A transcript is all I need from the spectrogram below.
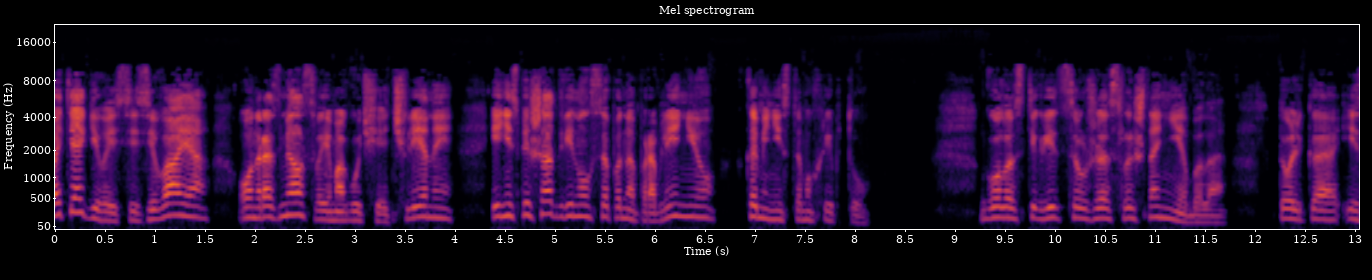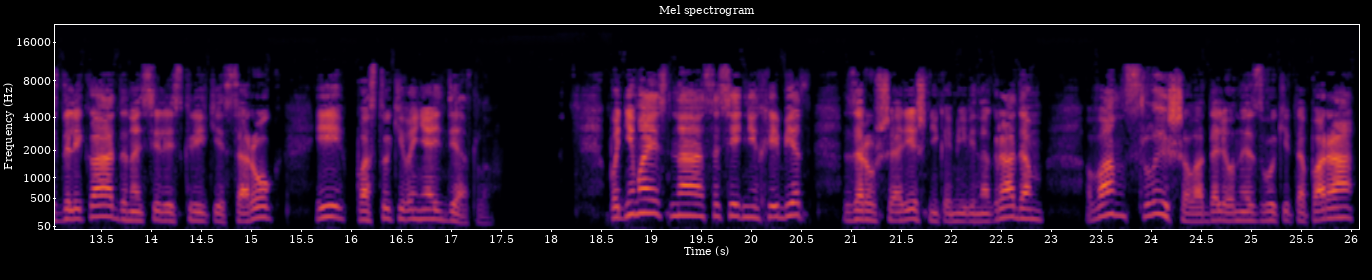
Потягиваясь и зевая, он размял свои могучие члены и не спеша двинулся по направлению к каменистому хребту. Голос тигрицы уже слышно не было, только издалека доносились крики сорок и постукивания дятлов. Поднимаясь на соседний хребет, заросший орешниками и виноградом, Ван слышал отдаленные звуки топора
